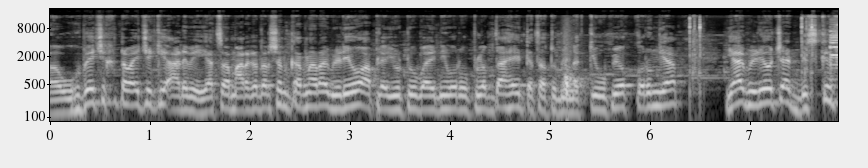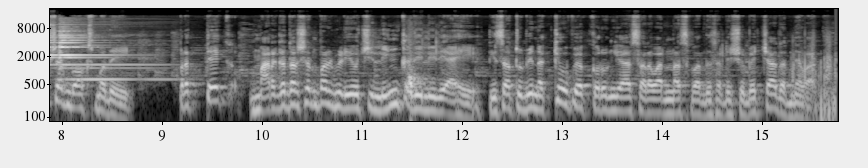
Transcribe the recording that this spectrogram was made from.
उभे चिकटवायचे की आडवे? याचं मार्गदर्शन करणारा व्हिडिओ आपल्या यूट्यूब वाहिनीवर उपलब्ध आहे. त्याचा तुम्ही नक्की उपयोग करून घ्या. या व्हिडिओच्या डिस्क्रिप्शन बॉक्समध्ये प्रत्येक मार्गदर्शनपर व्हिडिओची लिंक दिलेली आहे. तिचा तुम्ही नक्की उपयोग करून घ्या. सर्वांना स्पर्धेसाठी शुभेच्छा धन्यवाद.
